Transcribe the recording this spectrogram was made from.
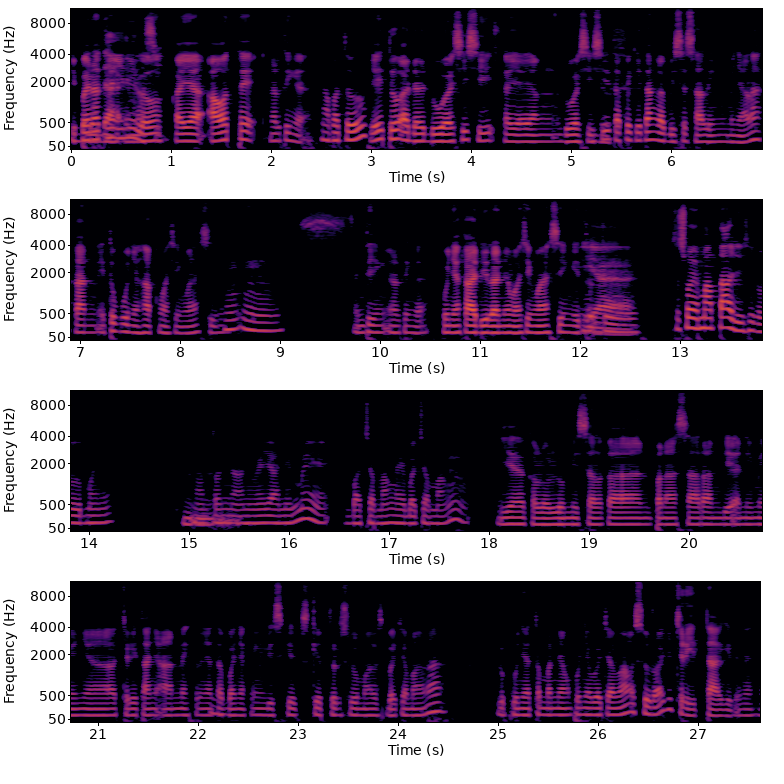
ibaratnya ini emosi. loh kayak AOT ngerti nggak Apa tuh? ya itu ada dua sisi kayak yang dua sisi tapi kita nggak bisa saling menyalahkan itu punya hak masing-masing Mm-mm. nanti ngerti nggak punya keadilannya masing-masing gitu Iya. Betul. Sesuai mata aja sih kalau gue ya. Mm-mm. Nonton anime ya anime, baca manga ya baca manga. Iya kalau lu misalkan penasaran di animenya ceritanya aneh ternyata Hmm. banyak yang di skip skip terus lu males baca manga lu punya teman yang punya baca manga suruh aja cerita gitu kan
